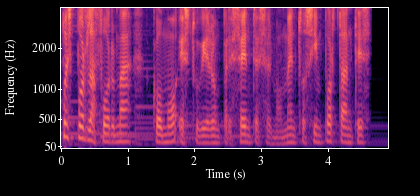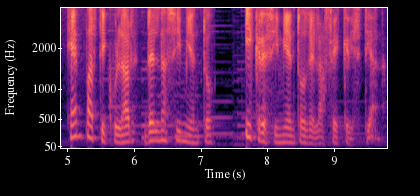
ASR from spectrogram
pues por la forma como estuvieron presentes en momentos importantes, en particular del nacimiento y crecimiento de la fe cristiana.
